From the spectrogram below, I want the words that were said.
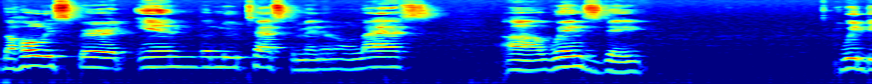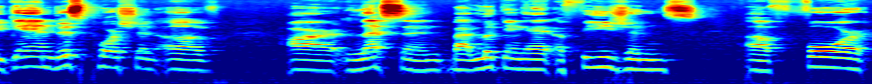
the Holy Spirit in the New Testament. And on last uh, Wednesday, we began this portion of our lesson by looking at Ephesians uh, 4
